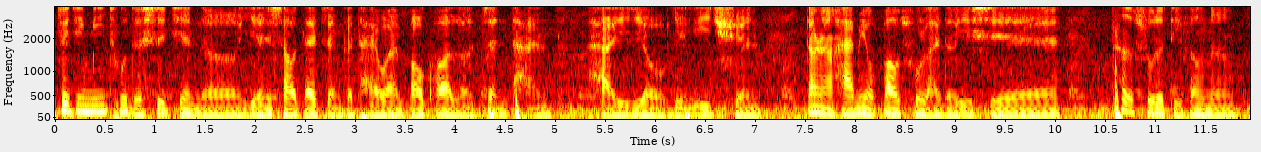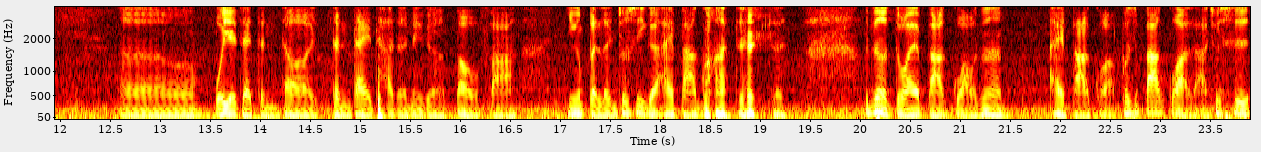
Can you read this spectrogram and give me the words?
最近 Me Too 的事件呢，延烧在整个台湾，包括了政坛，还有演艺圈，当然还没有爆出来的一些特殊的地方呢。呃，我也在等到等待他的那个爆发，因为本人就是一个爱八卦的人，我真的多爱八卦，我真的。爱八卦不是八卦啦，就是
